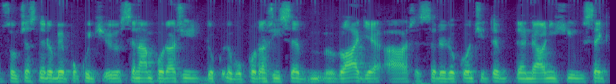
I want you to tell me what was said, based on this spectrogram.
v současné době, pokud se nám podaří, nebo podaří se vládě a že se jde dokončit ten dálniční úsek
